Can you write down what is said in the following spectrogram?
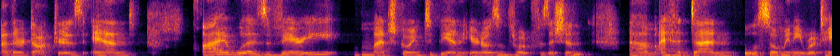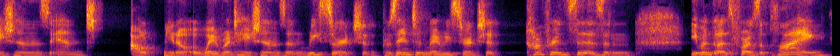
other doctors. And I was very much going to be an ear, nose, and throat physician. Um, I had done oh, so many rotations and out, you know, away rotations and research and presented my research at conferences and even got as far as applying.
